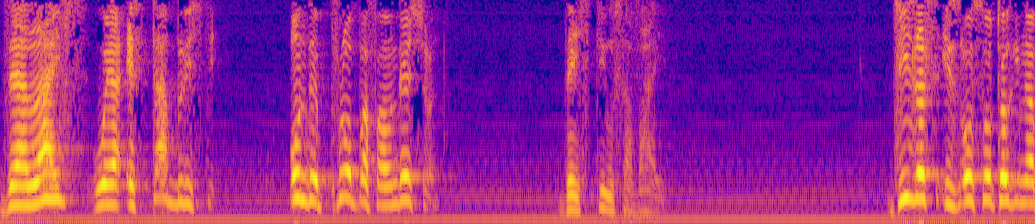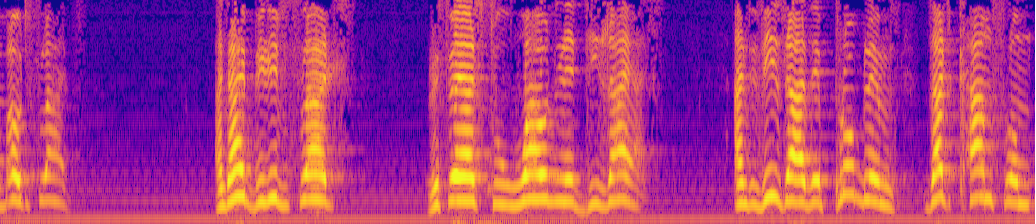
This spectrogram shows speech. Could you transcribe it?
their lives were established on the proper foundation, they still survive. Jesus is also talking about floods. And I believe floods refers to worldly desires. And these are the problems that come from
